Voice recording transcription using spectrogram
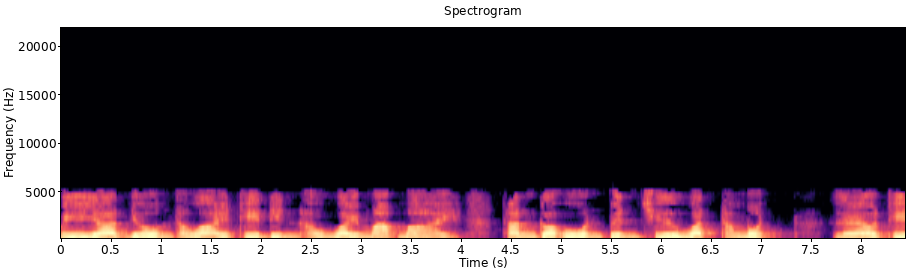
มีญาติโยมถวายที่ดินเอาไว้มากมาย ท่านก็โอนเป็นชื่อวัดทั้งหมด แล้วที่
